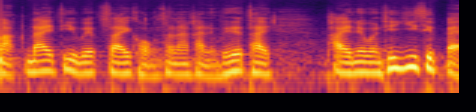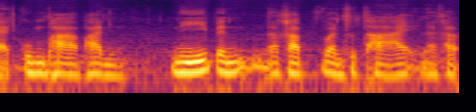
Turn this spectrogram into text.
มัครได้ที่เว็บไซต์ของธนาคารแห่งประเทศไทย ภายในวันที่ 28 กุมภาพันธ์นี้เป็นนะครับวันสุดท้ายนะครับ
